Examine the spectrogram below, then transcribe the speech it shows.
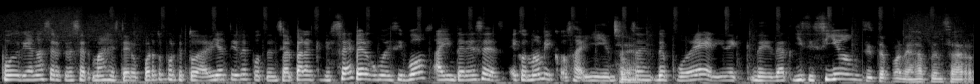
podrían hacer crecer más este aeropuerto porque todavía tiene potencial para crecer. Pero como decís vos, hay intereses económicos ahí, entonces de poder y de, de- de adquisición. Si te pones a pensar,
